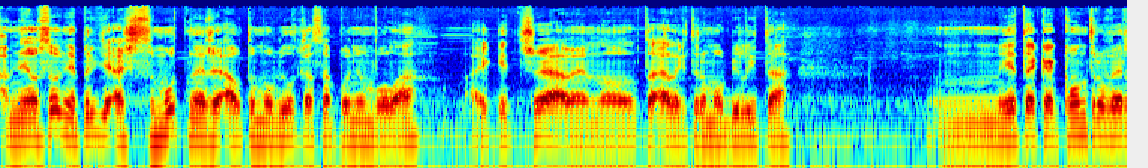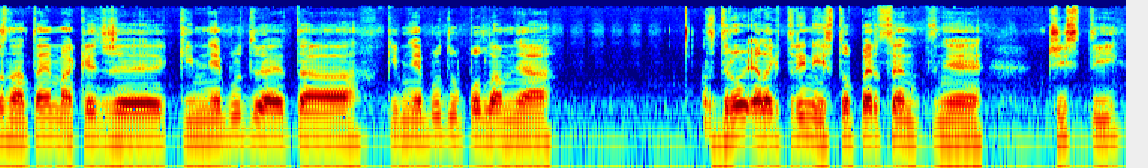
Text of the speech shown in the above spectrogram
A mne osobne príde až smutné, že automobilka sa po ňom volá, aj keď čo ja viem, no tá elektromobilita Mm, je taká kontroverzná téma, keďže kým, nebude tá, kým nebudú podľa mňa zdroj elektriny 100% čistý,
